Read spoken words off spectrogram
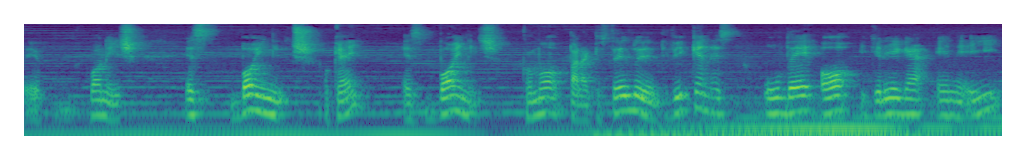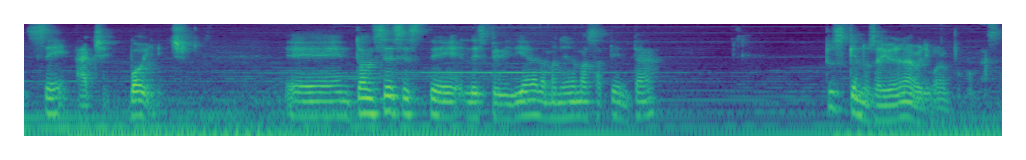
de Es Voynich, ¿ok? Es Voynich como para que ustedes lo identifiquen es V-O-Y-N-I-C-H, Voynich. Eh, entonces este, les pediría de la manera más atenta pues que nos ayuden a averiguar un poco más.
